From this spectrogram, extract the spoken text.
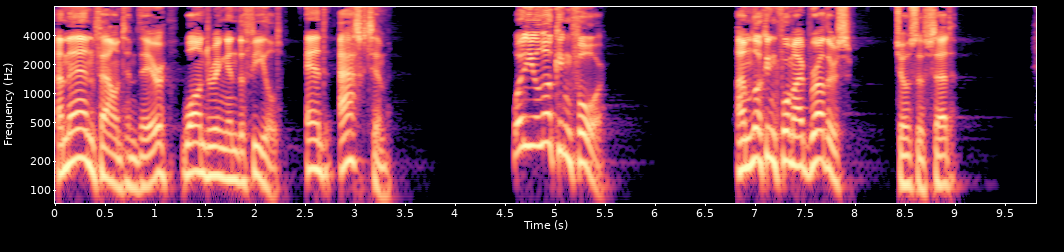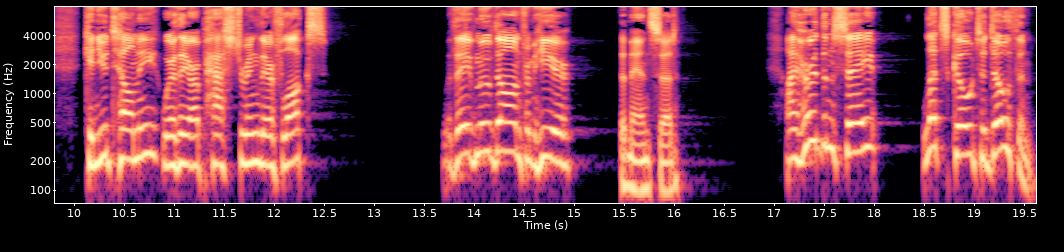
A man found him there, wandering in the field, and asked him, What are you looking for? I'm looking for my brothers, Joseph said. Can you tell me where they are pasturing their flocks? They've moved on from here, the man said. I heard them say, Let's go to Dothan.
